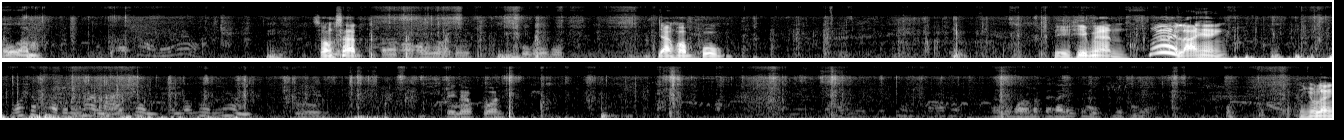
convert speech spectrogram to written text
ทั้งลสองสัตว์ำเอาเอาเอาเอาปลูกไว้เพิ่นยางพร้อมปลูกนี่ทีมงานเอ้ยหลายแห่ง ว่าจะเข้าไปมาหลายคนเป็นเราร่วมเนี่ย นี่ไป น้ำก่อนเอาหัวมันไปไหนจมูกเกลียดเนี่ยนี่กำลัง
